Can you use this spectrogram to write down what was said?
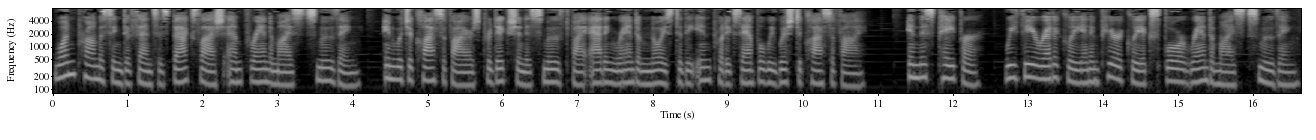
One promising defense is backslash EMP randomized smoothing, in which a classifier's prediction is smoothed by adding random noise to the input example we wish to classify. In this paper, we theoretically and empirically explore randomized smoothing.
